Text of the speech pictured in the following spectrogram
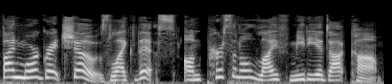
Find more great shows like this on personallifemedia.com.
